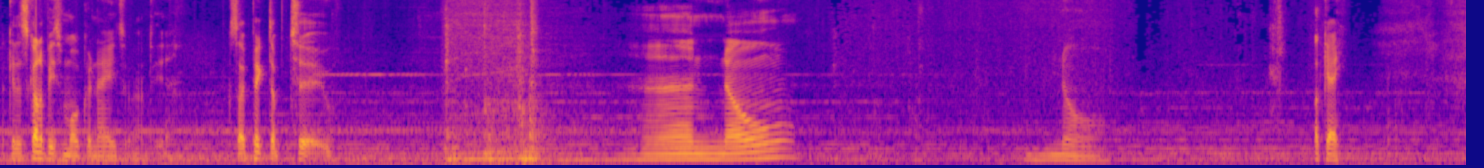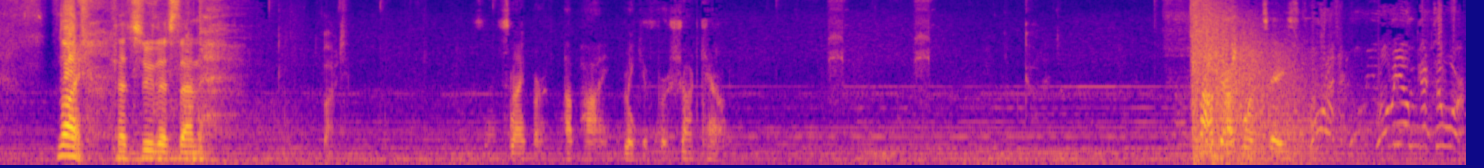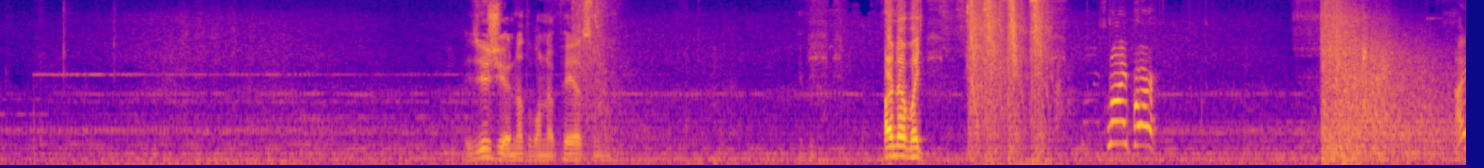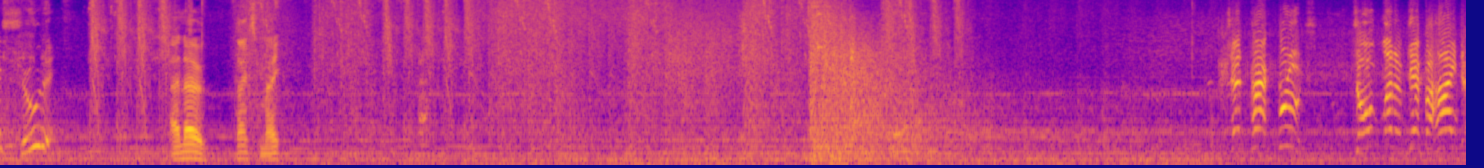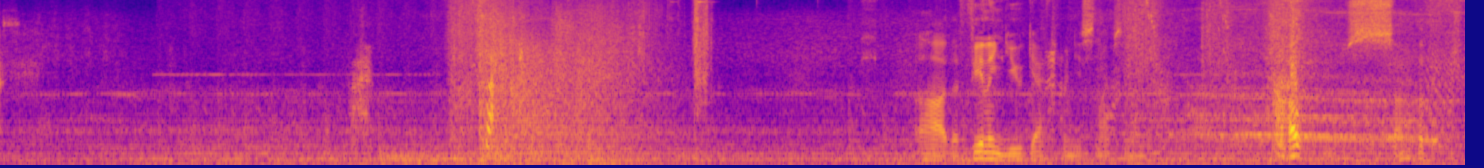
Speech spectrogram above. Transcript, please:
Okay, there's got to be some more grenades around here. Because I picked up two. Uh, no. No. Okay. Right, let's do this then. Right. Sniper, up high. Make your first shot count. How'd that one taste? Romeo, get to work! There's usually another one up here somewhere. Maybe. Oh no, wait. Sniper! Nice shooting. I know. Thanks, mate. Jetpack brutes! Don't let him get behind us! Ah, the feeling you get when you snipe someone. Oh, son of a bitch.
